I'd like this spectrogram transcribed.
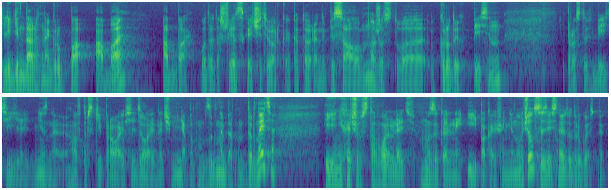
легендарная группа Абба, Абба, вот эта шведская четверка, которая написала множество крутых песен, просто вбейте, я не знаю, авторские права и все дела, иначе меня потом загнобят в интернете. И я не хочу вставлять музыкальный «и», пока еще не научился здесь, но это другой аспект.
